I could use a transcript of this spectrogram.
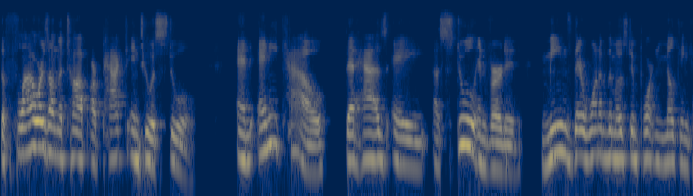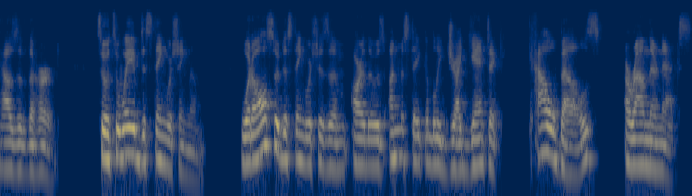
the flowers on the top are packed into a stool. And any cow that has a, a stool inverted means they're one of the most important milking cows of the herd. So it's a way of distinguishing them. What also distinguishes them are those unmistakably gigantic cow bells around their necks.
